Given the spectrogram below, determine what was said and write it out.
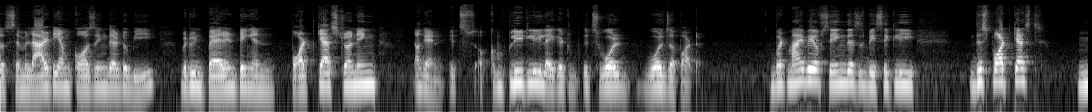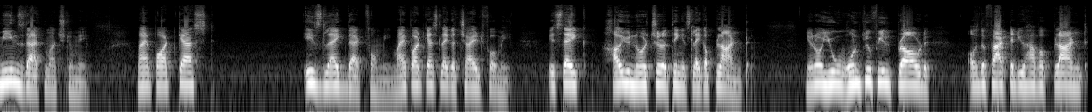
the similarity i'm causing there to be between parenting and podcast running again it's completely like it it's world worlds apart. But my way of saying this is basically this podcast means that much to me. My podcast is like that for me. My podcast like a child for me. It's like how you nurture a thing. It's like a plant. You know you won't you feel proud of the fact that you have a plant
